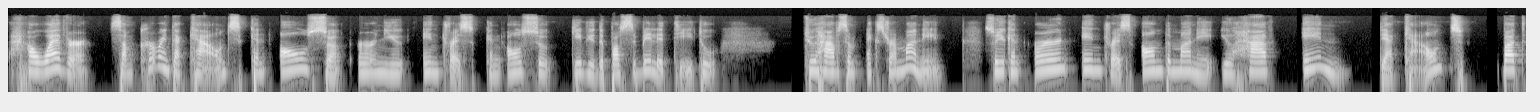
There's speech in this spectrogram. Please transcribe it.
however some current accounts can also earn you interest can also give you the possibility to to have some extra money so you can earn interest on the money you have in the account. But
